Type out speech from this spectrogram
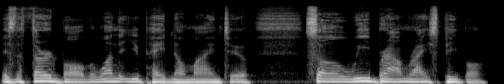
is the third bowl, the one that you paid no mind to. So we brown rice people,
